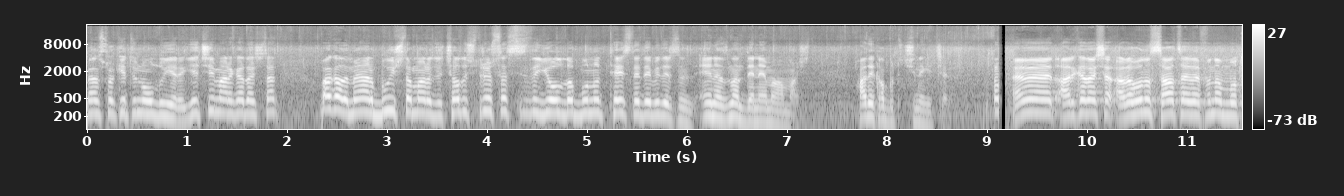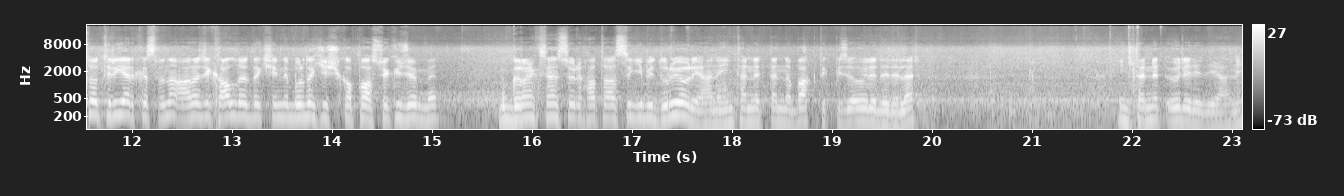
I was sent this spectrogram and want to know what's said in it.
Ben soketin olduğu yere geçeyim arkadaşlar. Bakalım eğer bu işlem aracı çalıştırıyorsa siz de yolda bunu test edebilirsiniz. En azından deneme amaçlı. Hadi kaput içine geçelim. Evet arkadaşlar arabanın sağ tarafına motor trigger kısmına aracı kaldırdık. Şimdi buradaki şu kapağı sökeceğim ben. Bu grank sensörü hatası gibi duruyor ya hani internetten de baktık bize öyle dediler. İnternet öyle dedi yani.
